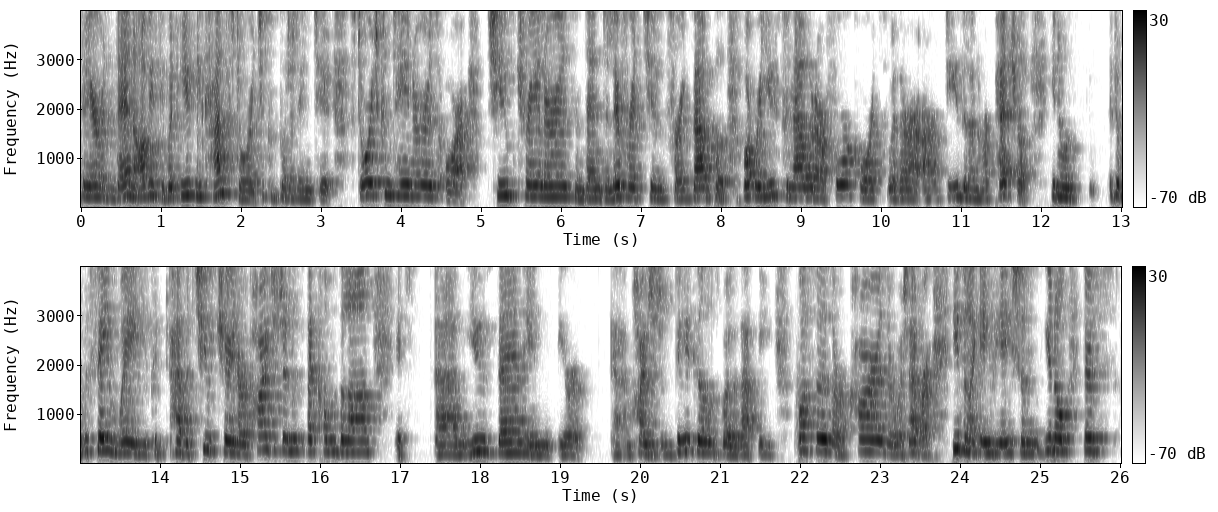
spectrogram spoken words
there and then, obviously, but you, you can store it. You can put it into storage containers or tube trailers, and then deliver it to, for example, what we're used to now with our forecourts with our, our diesel and our petrol. You know, the same way you could have a tube trailer of hydrogen that comes along. It's um, used then in your um, hydrogen vehicles, whether that be buses or cars or whatever, even like aviation, you know, there's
